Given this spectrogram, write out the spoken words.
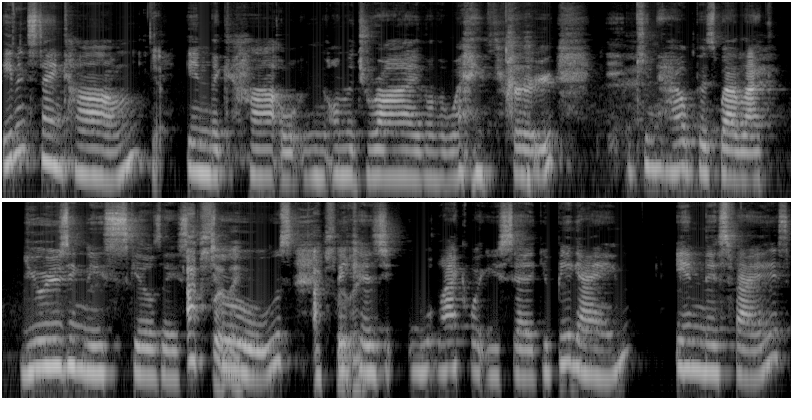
even staying calm Yep. In the car or on the drive on the way through can help as well like using these skills these Absolutely. tools Absolutely. because like what you said your big aim in this phase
